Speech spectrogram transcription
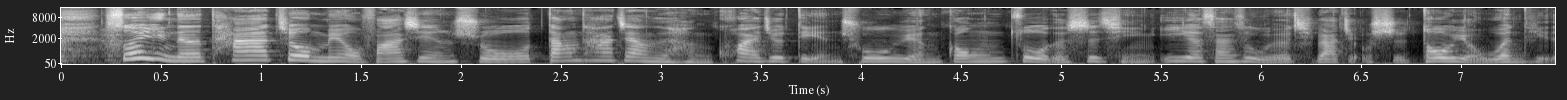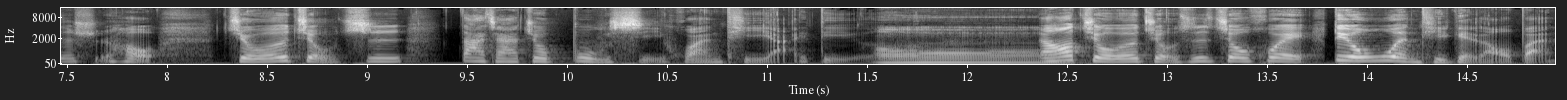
所以呢，他就没有发现说，当他这样子很快就点出员工做的事情一二三四五六七八九十都有问题的时候，久而久之，大家就不喜欢提 idea 了哦。然后久而久之就会丢问题给老板，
